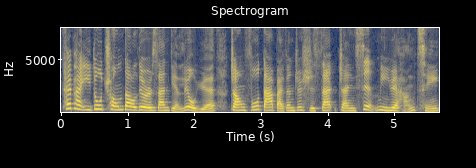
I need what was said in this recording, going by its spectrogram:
开盘一度冲到六十三点六元，涨幅达百分之十三，展现蜜月行情。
